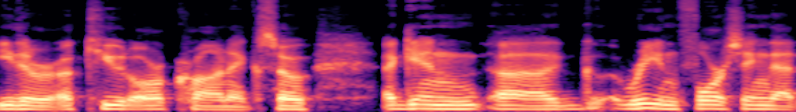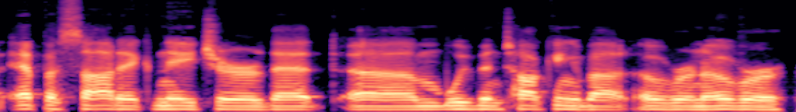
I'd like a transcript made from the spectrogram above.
either acute or chronic. So again, uh, reinforcing that episodic nature that um, we've been talking about over and over.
